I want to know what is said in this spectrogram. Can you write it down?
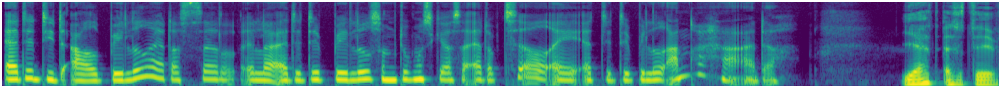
er det dit eget billede af dig selv, eller er det det billede, som du måske også er adopteret af, at det er det billede, andre har af dig? Ja, altså det,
